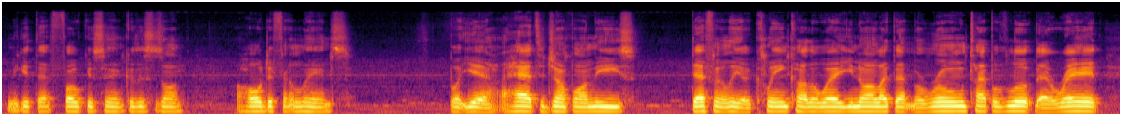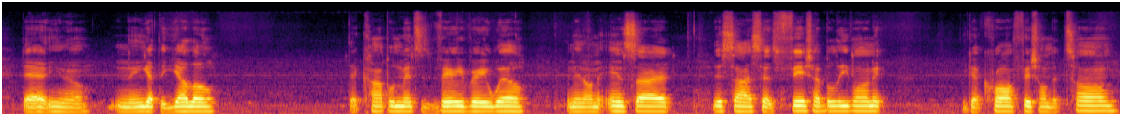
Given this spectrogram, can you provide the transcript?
Let me get that focus in because this is on a whole different lens. But yeah, I had to jump on these. Definitely a clean colorway. You know, I like that maroon type of look, that red, that, you know, and then you got the yellow that complements it very, very well. And then on the inside, this side says fish, I believe, on it. You got crawfish on the tongue.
